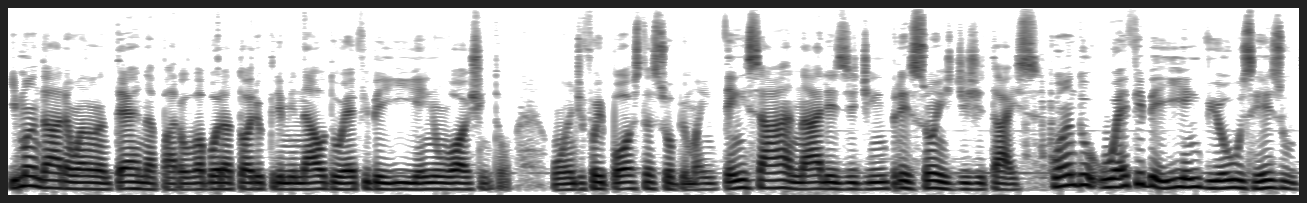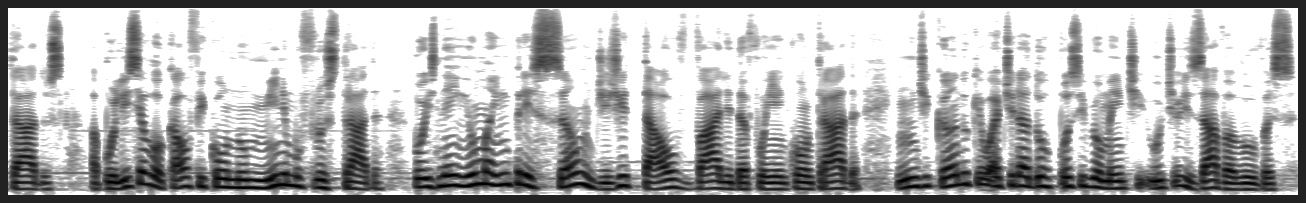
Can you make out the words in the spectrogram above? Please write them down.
e mandaram a lanterna para o laboratório criminal do FBI em Washington, onde foi posta sob uma intensa análise de impressões digitais. Quando o FBI enviou os resultados, a polícia local ficou no mínimo frustrada, pois nenhuma impressão digital válida foi encontrada, indicando que o atirador possivelmente utilizava luvas.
